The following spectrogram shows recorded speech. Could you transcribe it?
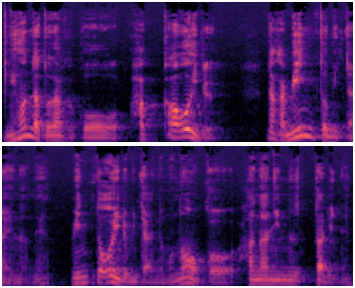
日本だとなんかこうハッカーオイル。なんかミントみたいなね。ミントオイルみたいなものをこう鼻に塗ったりね。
